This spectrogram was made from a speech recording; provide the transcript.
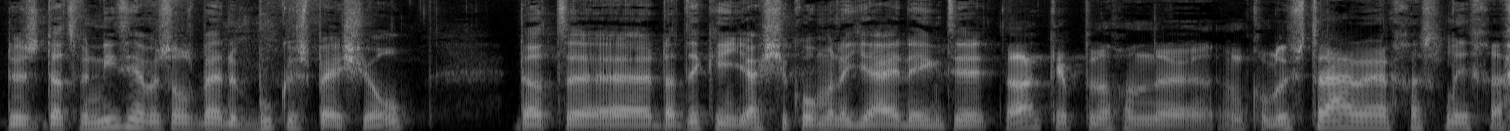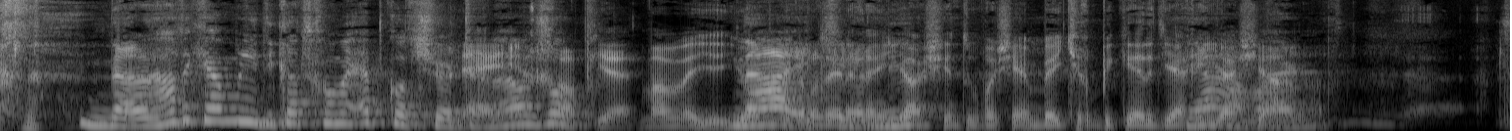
Dus dat we niet hebben zoals bij de boekenspecial. Dat, uh, dat ik in jasje kom en dat jij denkt... nou, ik heb nog een, een colustrui ergens liggen. Nou, dat had ik helemaal niet. Ik had gewoon mijn Epcot shirt nee, aan. Nee, grapje. Maar je, je nou, had alleen een jasje. En toen was je een beetje gepikeerd dat jij ja, geen jasje aan had. De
